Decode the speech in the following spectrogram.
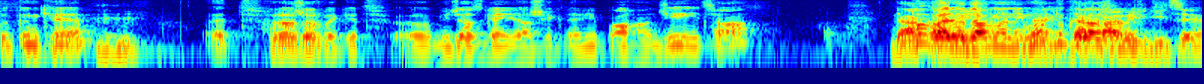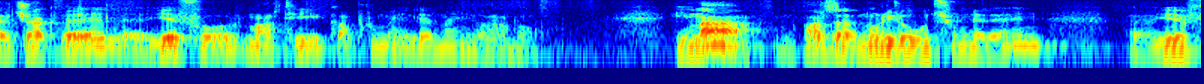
կկնքեմ, այդ հրաժարվեք այդ միջազգային երաշխիքների պահանջից, հա։ Դա վերադառնան նայ, դուք դա հրաժար- կարմիր գիծ է հրճակվել, երբ որ մարդիկ ապրում էին Լեռնային Ղարաբաղում։ Հիմա բարձա նոր իրողություններ են եւ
